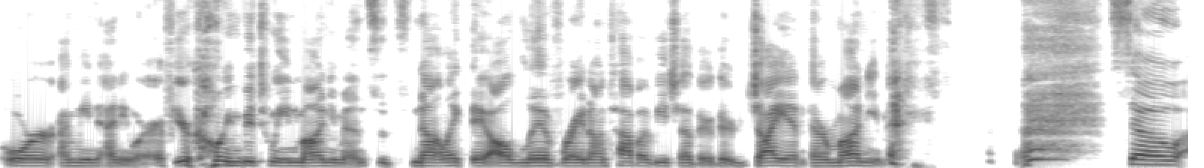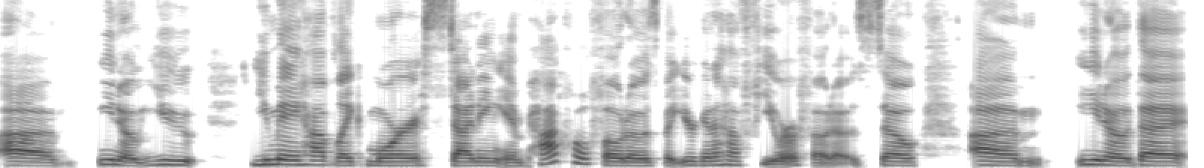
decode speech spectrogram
or i mean anywhere. If you're going between monuments it's not like they all live right on top of each other. They're giant they're monuments so um, you know you you may have like more stunning, impactful photos, but you're going to have fewer photos. So, um, you know, the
